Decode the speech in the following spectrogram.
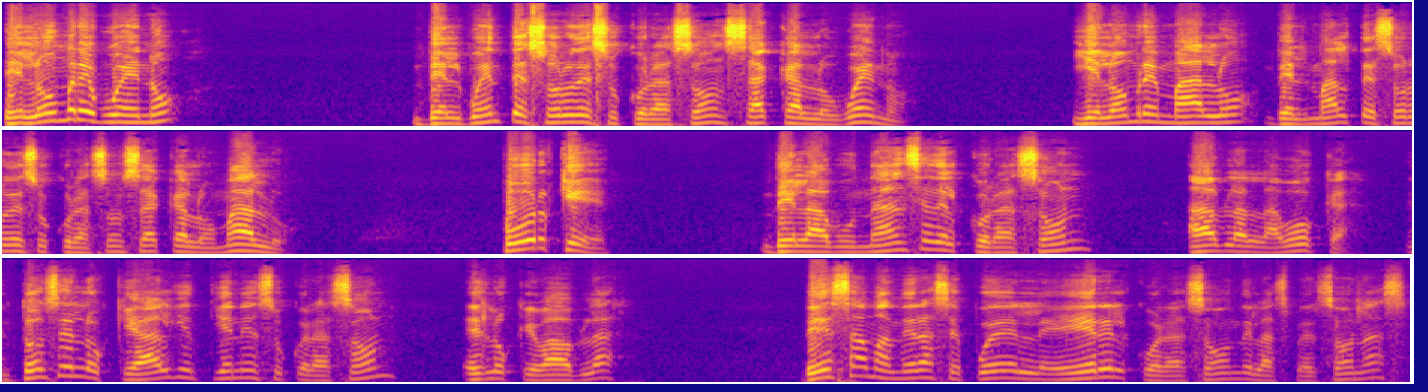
el hombre bueno del buen tesoro de su corazón saca lo bueno, y el hombre malo del mal tesoro de su corazón saca lo malo. Porque de la abundancia del corazón habla la boca. Entonces lo que alguien tiene en su corazón es lo que va a hablar. De esa manera se puede leer el corazón de las personas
